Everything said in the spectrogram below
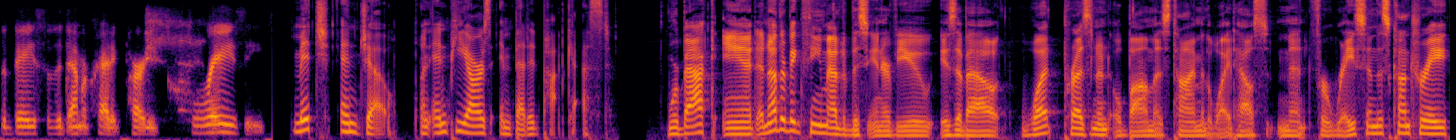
the base of the Democratic Party crazy. Mitch and Joe on NPR's Embedded podcast. We're back, and another big theme out of this interview is about what President Obama's time in the White House meant for race in this country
